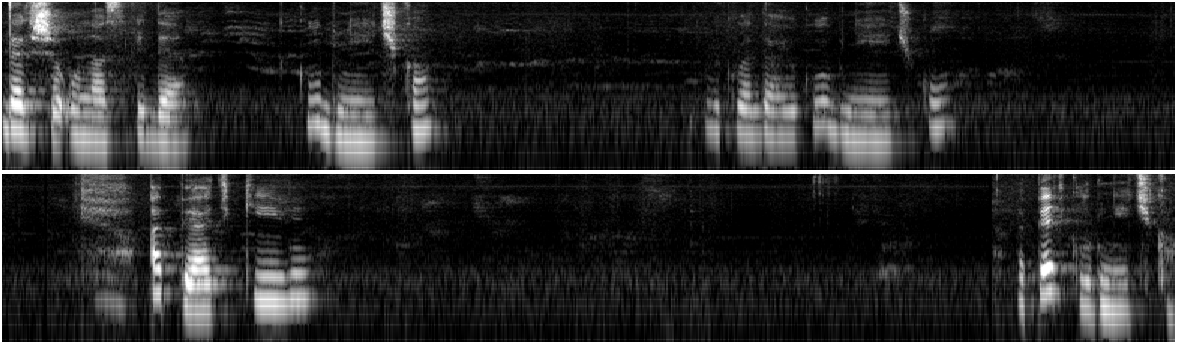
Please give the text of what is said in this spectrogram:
Дальше у нас іде клубничка. Викладаю клубничку. Опять ківі. Опять клубничка.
